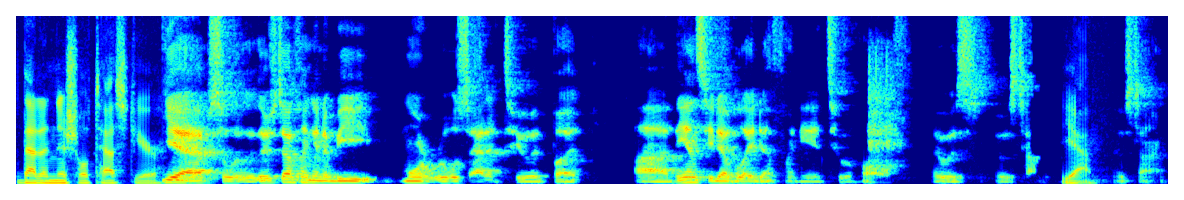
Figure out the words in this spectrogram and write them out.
that initial test year. Yeah, absolutely. There's definitely going to be more rules added to it, but uh, the NCAA definitely needed to evolve. It was it was time. Yeah, it was time.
